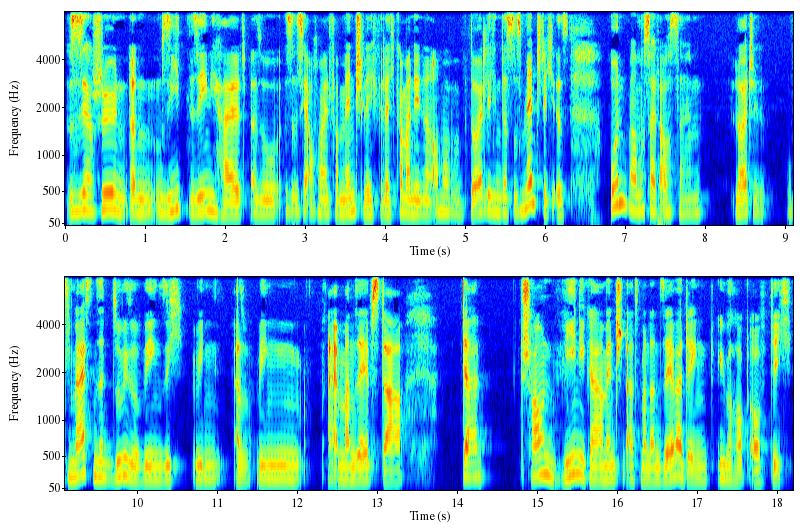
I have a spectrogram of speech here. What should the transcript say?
es ist ja schön, dann sieht, sehen die halt, also es ist ja auch einfach menschlich. Vielleicht kann man denen dann auch mal verdeutlichen, dass es menschlich ist. Und man muss halt auch sagen, Leute, die meisten sind sowieso wegen sich, wegen, also wegen man selbst da. Da schauen weniger Menschen, als man dann selber denkt, überhaupt auf dich.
